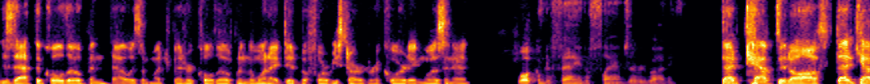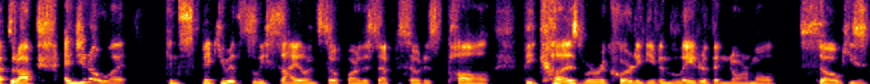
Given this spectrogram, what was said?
Is that the cold open? That was a much better cold open than the one I did before we started recording, wasn't it? welcome to Fanning the Flames, everybody. That capped it off. That capped it off. And you know what? Conspicuously silent so far this episode is Paul because we're recording even later than normal. So he's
